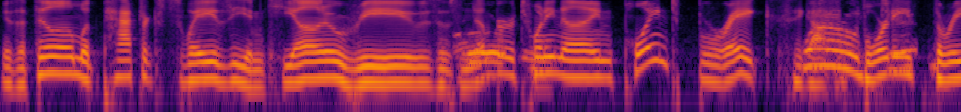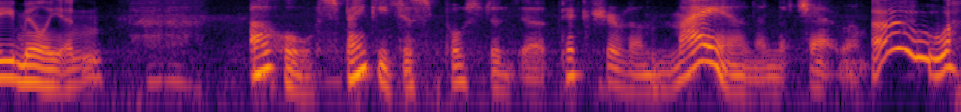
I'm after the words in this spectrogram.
is a film with Patrick Swayze and Keanu Reeves. It was number 29, Point Break. They got Whoa, dude. 43 million. Oh, Spanky just posted a picture of a man in the chat room. Oh,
